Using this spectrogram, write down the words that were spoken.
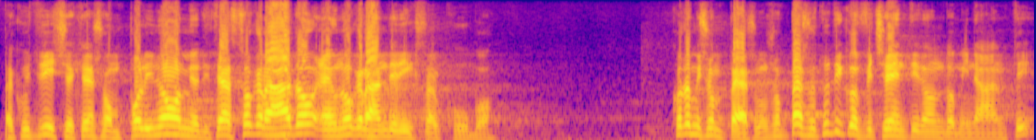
per cui ti dice che so, un polinomio di terzo grado è uno grande di x al cubo. Cosa mi sono perso? Mi sono perso tutti i coefficienti non dominanti,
